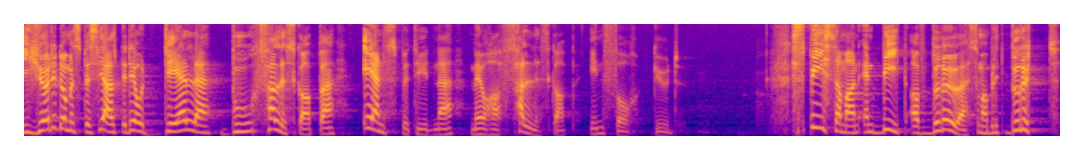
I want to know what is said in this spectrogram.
I jødedommen spesielt er det å dele bordfellesskapet ensbetydende med å ha fellesskap innenfor Gud. Spiser man en bit av brødet som har blitt brutt,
